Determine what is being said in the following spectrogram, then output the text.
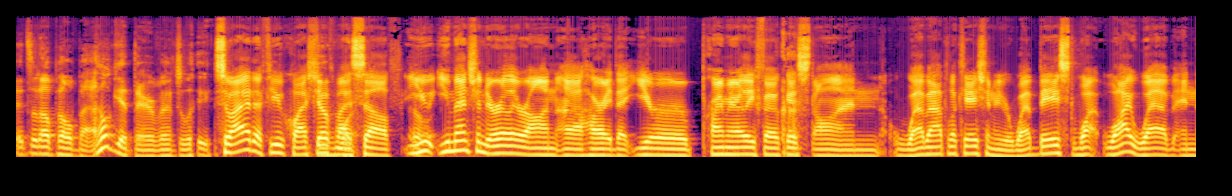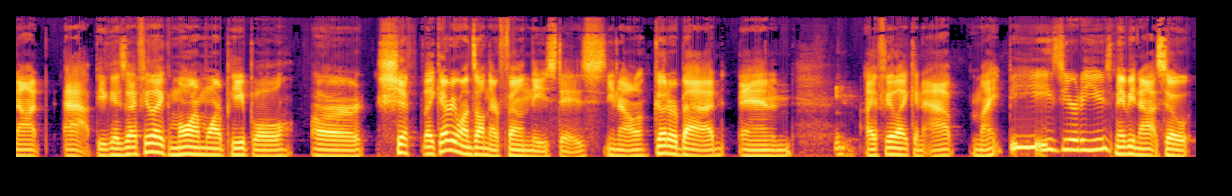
It's an uphill battle. He'll get there eventually. So I had a few questions myself. You you mentioned earlier on, uh, Hari, that you're primarily focused on web application or you're web based. Why why web and not app? Because I feel like more and more people are shift like everyone's on their phone these days. You know, good or bad, and I feel like an app might be easier to use. Maybe not. So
